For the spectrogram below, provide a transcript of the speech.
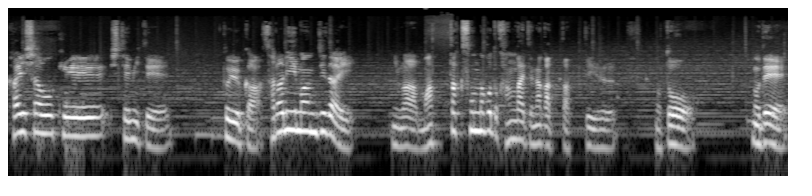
会社を経営してみて、というか、サラリーマン時代には全くそんなこと考えてなかったっていうのと、ので、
